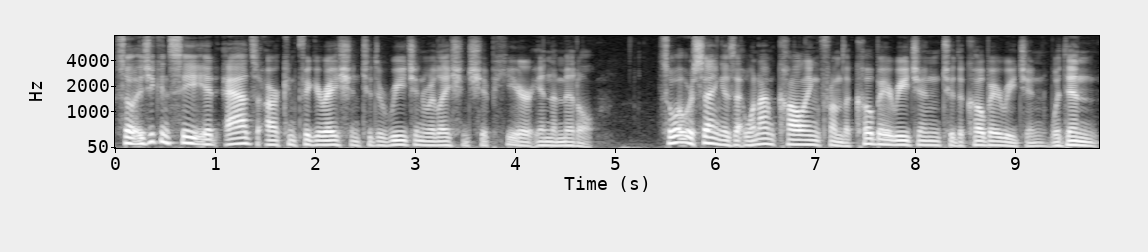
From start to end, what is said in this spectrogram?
So as you can see, it adds our configuration to the region relationship here in the middle. So what we're saying is that when I'm calling from the Kobe region to the Kobe region within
